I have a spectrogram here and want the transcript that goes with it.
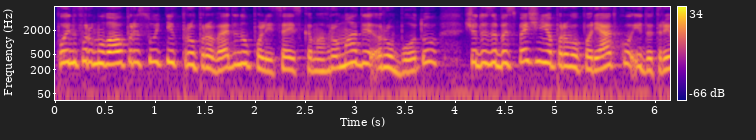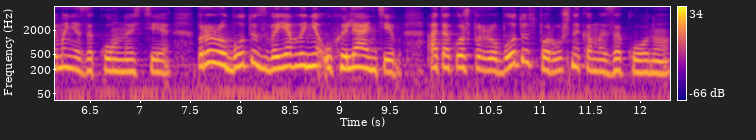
поінформував присутніх про проведену поліцейськими громади роботу щодо забезпечення правопорядку і дотримання законності, про роботу з виявлення ухилянтів, а також про роботу з порушниками закону.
